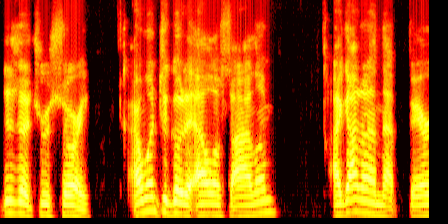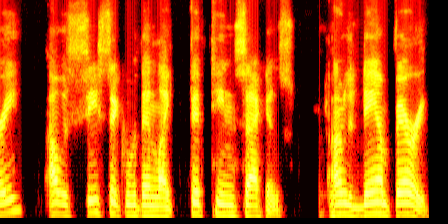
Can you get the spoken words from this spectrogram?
This is a true story. I went to go to Ellis Island. I got on that ferry. I was seasick within like 15 seconds on the damn ferry.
